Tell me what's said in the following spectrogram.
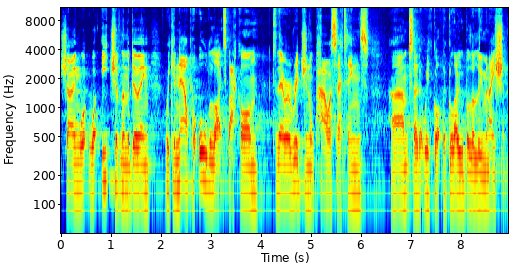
showing what, what each of them are doing. We can now put all the lights back on to their original power settings um, so that we've got the global illumination.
